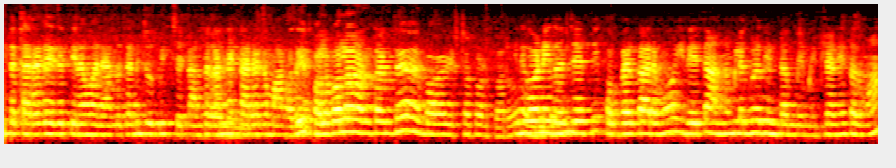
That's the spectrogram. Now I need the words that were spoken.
ఇంత కర్రీగా అయితే తినమని అందుకని చూపించట్టు అంతకంటే కర్రీగా అది మార్చాలి పలపల అంటంటే బాగా ఇష్టపడతారు. ఇదిగోండి ఇది వచ్చేసి కొబ్బరి కారము. ఇదైతే అన్నంలో కూడా తింటాం మేము ఇట్లానే కదమ్మా.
